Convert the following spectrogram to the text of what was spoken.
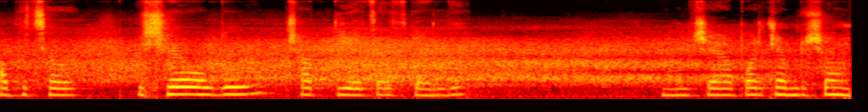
Kapı çal. Bir şey oldu. Çat diye ses geldi. Ben şey yaparken bir şey olmadı.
